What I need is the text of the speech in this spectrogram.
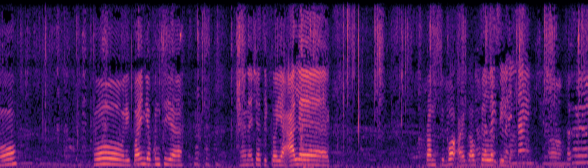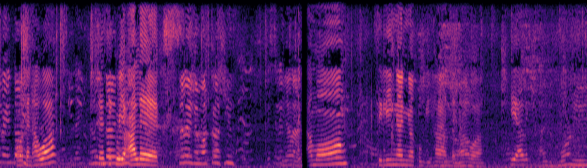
oh. Oh, lipayin gihapon siya. Ano na siya si Kuya Alex. From Subo, Argao, Philippines. oh Oh, tanawa. Siya si Kuya Alex. Among silingan nga kugihan, tanawa. Hey, Alex. Hi, good morning.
